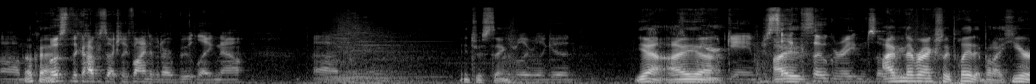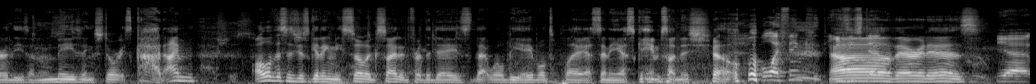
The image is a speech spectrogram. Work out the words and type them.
Um, Okay. Most of the copies I actually find of it are bootleg now. Um, it was really really good. Yeah, I. Uh, Weird game, just I- like so great and so. I've weird. never actually played it, but I hear these amazing stories. God, I'm. All of this is just getting me so excited for the days that we'll be able to play SNES games on this show. Well, I think the oh, step. there it is. Yeah,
